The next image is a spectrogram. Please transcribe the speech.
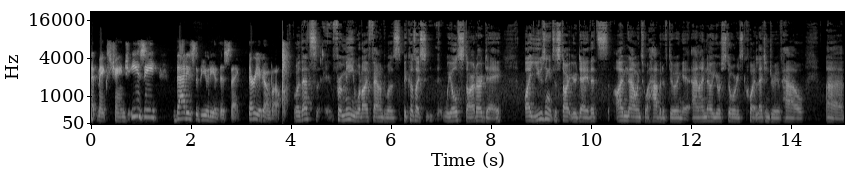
that makes change easy. That is the beauty of this thing. There you go, Bo. Well, that's for me. What I found was because I we all start our day by using it to start your day. That's I'm now into a habit of doing it, and I know your story is quite legendary of how uh,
